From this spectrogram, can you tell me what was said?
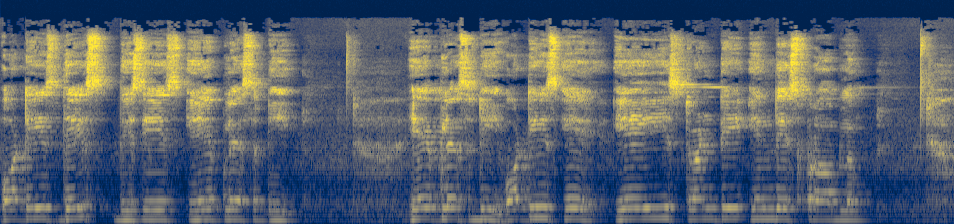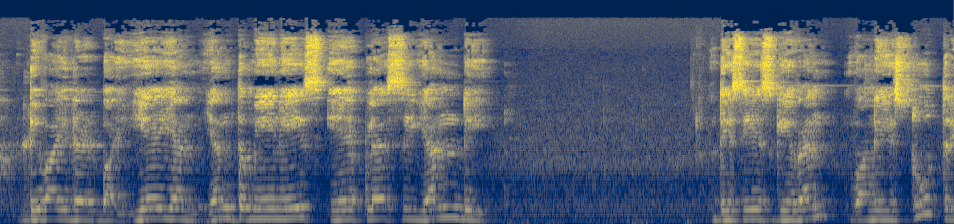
What is this? This is a plus d. a plus d. What is a? a is 20 in this problem divided by an. nth mean is a plus nd. This is given 1 is to 3.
